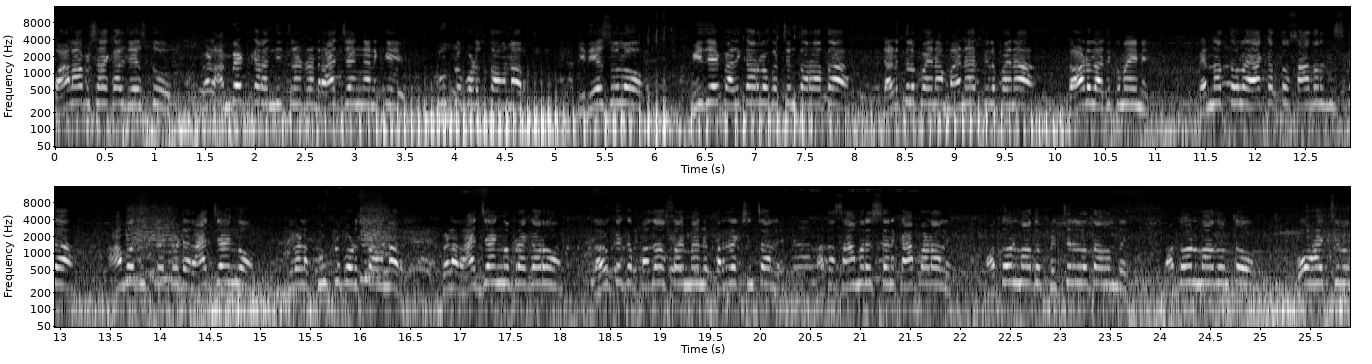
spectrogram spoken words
బాలాభిషేకాలు చేస్తూ వీళ్ళు అంబేద్కర్ అందించినటువంటి రాజ్యాంగానికి కూట్లు పొడుస్తూ ఉన్నారు. ఈ దేశంలో బీజేపీ అధికారంలోకి వచ్చిన తర్వాత దళితులపైన మైనార్టీలపైన దాడులు అధికమైనవి భిన్నత్వంలో ఏకత్వం సాధన దిశగా ఆమోదించినటువంటి రాజ్యాంగం ఇవాళ కూట్లు పొడుస్తూ ఉన్నారు. వీళ్ళ రాజ్యాంగం ప్రకారం లౌకిక ప్రజాస్వామ్యాన్ని పరిరక్షించాలి మత సామరస్యాన్ని కాపాడాలి మతోన్మాదం పెచ్చరిల్లుతూ ఉంది. మతోన్మాదంతో గోహత్యలు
